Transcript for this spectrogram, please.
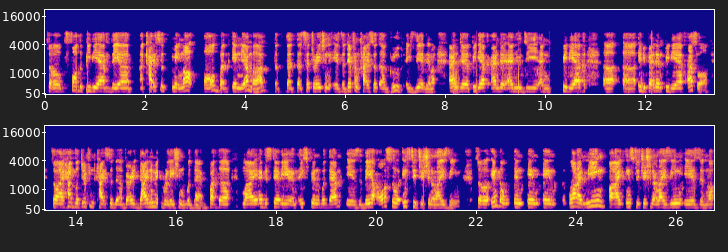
So for the PDF, they are a kind of, I mean, not all, but in Myanmar, the, the, the situation is a different kind of group exist, you know, and uh, PDF and uh, NUG and PDF, uh, uh, independent PDF as well. So I have the different kinds of very dynamic relation with them. But uh, my understanding and experience with them is they are also institutionalizing. So in the in in, in what I mean by institutionalizing is you know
